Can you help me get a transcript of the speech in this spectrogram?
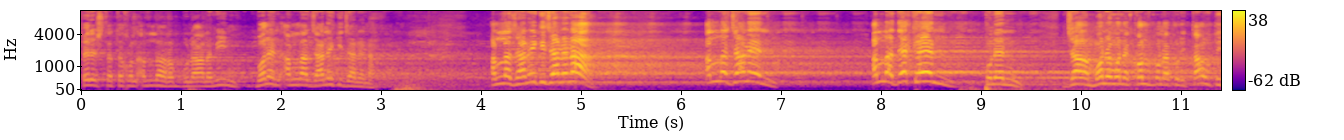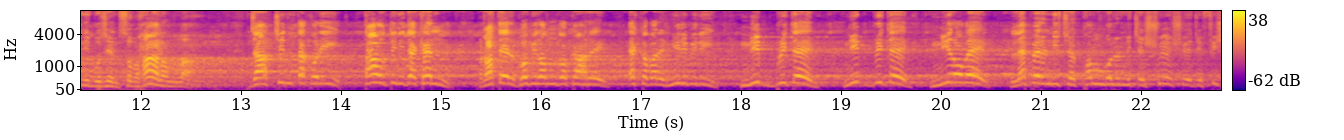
ফেরেশতা তখন, আল্লাহ রব্বুল আলমিন। বলেন, আল্লাহ জানে কি জানে না? আল্লাহ জানে কি জানে না? আল্লাহ জানেন। আল্লাহ দেখেন। শুনেন, যা মনে মনে কল্পনা করি, তাও তিনি বুঝেন। সুবহান আল্লাহ যা চিন্তা করি, তাও তিনি দেখেন। রাতের গভীর অন্ধকারে, একেবারে নিরিবিলি নিবৃতে নিবৃতে নীরবে, লেপের নিচে, কম্বলের নিচে শুয়ে শুয়ে যে ফিস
